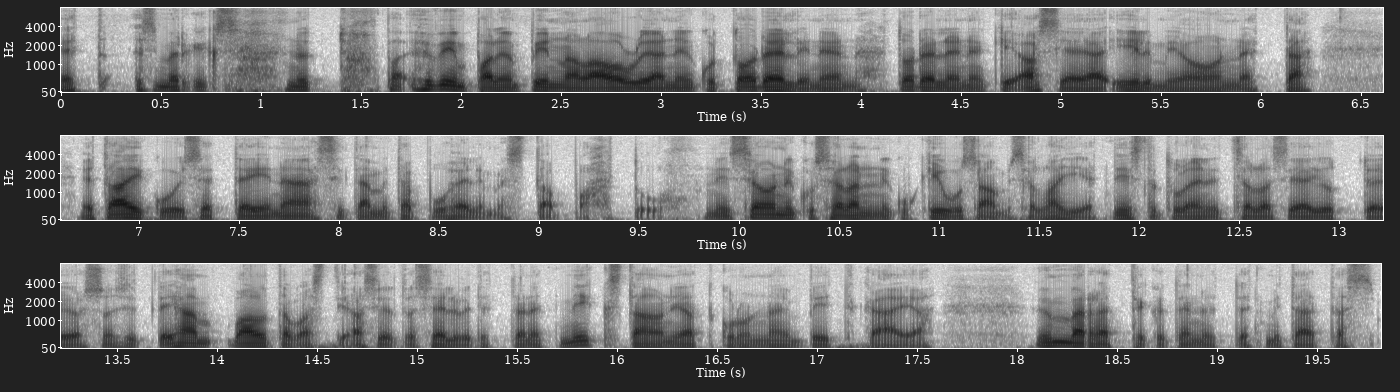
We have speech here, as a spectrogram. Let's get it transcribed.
että esimerkiksi nyt hyvin paljon pinnalla ollut ja niin kuin todellinen, todellinenkin asia ja ilmiö on, että – että aikuiset ei näe sitä, mitä puhelimessa tapahtuu. Niin se on niinku sellainen niinku kiusaamisen laji, että niistä tulee nyt sellaisia juttuja, joissa on sitten ihan valtavasti asioita selvitetty, että miksi tämä on jatkunut näin pitkään ja ymmärrättekö te nyt, että mitä tässä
